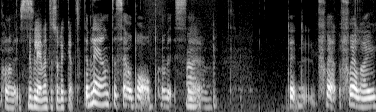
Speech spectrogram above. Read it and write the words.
på något vis. Det blev inte så lyckat? Det blev inte så bra på något vis. Mm. Det, föräldrar är ju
